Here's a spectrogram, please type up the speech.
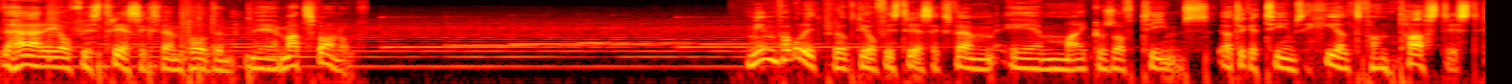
Det här är Office 365-podden med Mats Svanholm. Min favoritprodukt i Office 365 är Microsoft Teams. Jag tycker Teams är helt fantastiskt.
